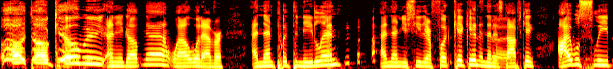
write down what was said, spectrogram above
"Oh, don't kill me!" And you go, "Yeah, well, whatever." and then put the needle in, and then you see their foot kicking, and then it stops kicking. I will sleep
